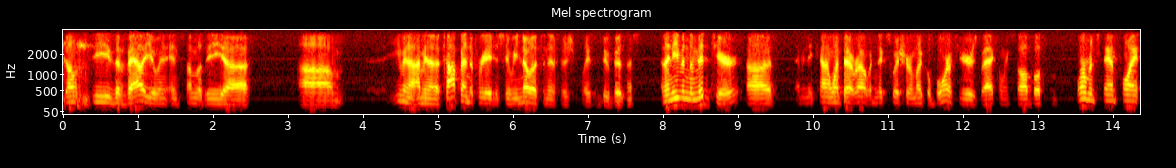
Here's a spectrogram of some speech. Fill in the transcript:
don't see the value in, in some of the, uh, um, even I mean, at the top end of free agency, we know it's an inefficient place to do business. And then even the mid tier, uh, I mean, they kind of went that route with Nick Swisher and Michael Bourn a few years back, and we saw both from a performance standpoint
